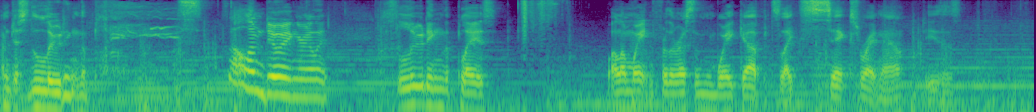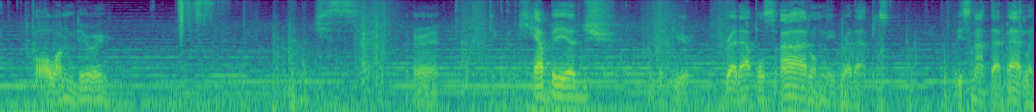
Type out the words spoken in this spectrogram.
I'm just looting the place. That's all I'm doing, really. Just looting the place. While I'm waiting for the rest of them to wake up. It's like 6 right now. Jesus. All I'm doing. Jesus. Alright. Take the cabbage. Here. Red apples. Ah, I don't need red apples. At least not that badly.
